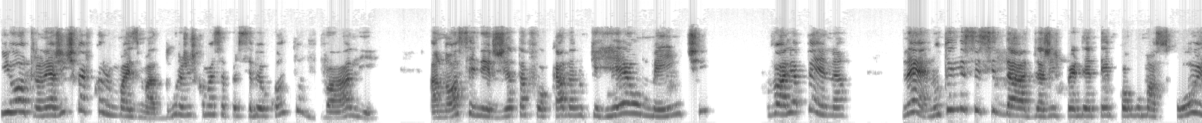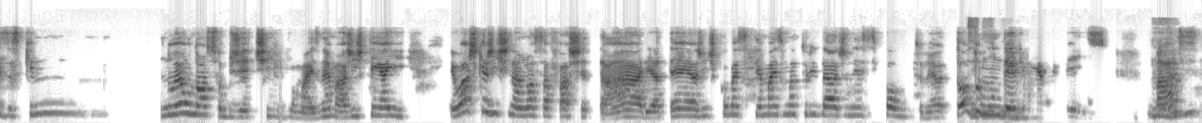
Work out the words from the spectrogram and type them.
E outra, né? A gente vai ficando mais madura, a gente começa a perceber o quanto vale a nossa energia estar tá focada no que realmente vale a pena né? Não tem necessidade da gente perder tempo com algumas coisas que não, não é o nosso objetivo mais, né? Mas a gente tem aí, eu acho que a gente na nossa faixa etária até a gente começa a ter mais maturidade nesse ponto, né? Todo Sim. mundo deveria viver isso, mas uhum.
